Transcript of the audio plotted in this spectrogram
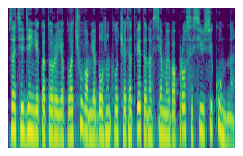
За те деньги, которые я плачу вам, я должен получать ответы на все мои вопросы сию секундно.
